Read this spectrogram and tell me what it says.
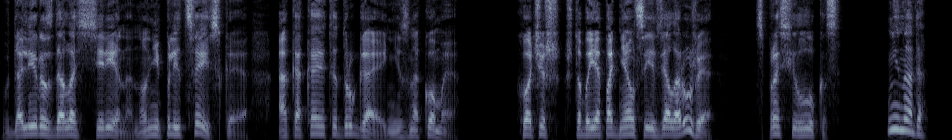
вдали раздалась сирена, но не полицейская, а какая-то другая, незнакомая. «Хочешь, чтобы я поднялся и взял оружие?» — спросил Лукас. «Не надо.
